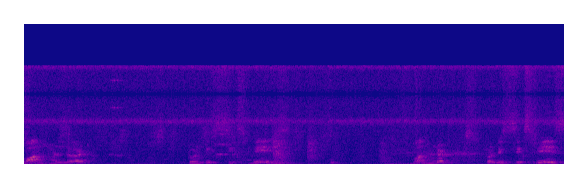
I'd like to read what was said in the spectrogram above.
126 ways 126 ways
